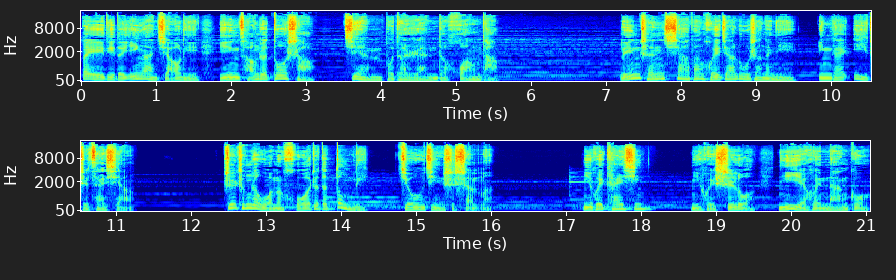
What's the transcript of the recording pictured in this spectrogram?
背地的阴暗角里隐藏着多少见不得人的荒唐。凌晨下班回家路上的你，应该一直在想：支撑着我们活着的动力究竟是什么？你会开心，你会失落，你也会难过。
